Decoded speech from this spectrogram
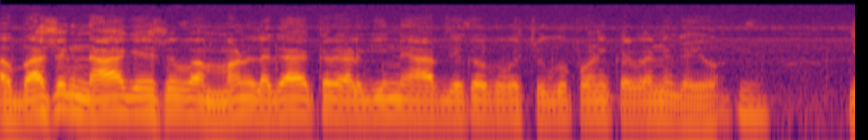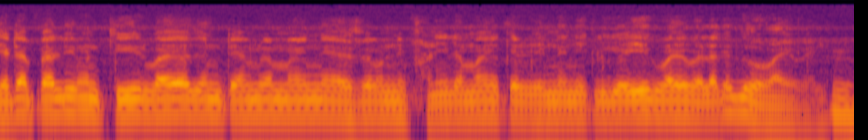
अब वासक नाग ऐसे वह मन लगा कर अड़गी ने आप देखो कि वो चुगो पानी करवाने गयो हम्म, जेटा पहली वन तीर वायो जन टाइम रे महीने ऐसे वन फणी रमायो कर वेने निकल गयो एक वायो वेला के दो वायो वेला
